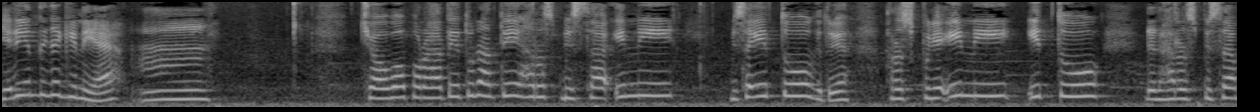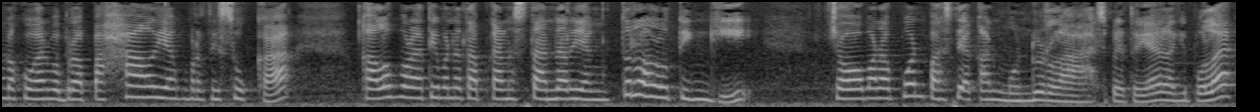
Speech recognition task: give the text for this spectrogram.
Jadi intinya gini ya, hmm, cowok pemerhati itu nanti harus bisa ini bisa itu gitu ya harus punya ini itu dan harus bisa melakukan beberapa hal yang Pemerhati suka kalau Pemerhati menetapkan standar yang terlalu tinggi cowok mana pun pasti akan mundur lah seperti itu ya. Lagi pula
